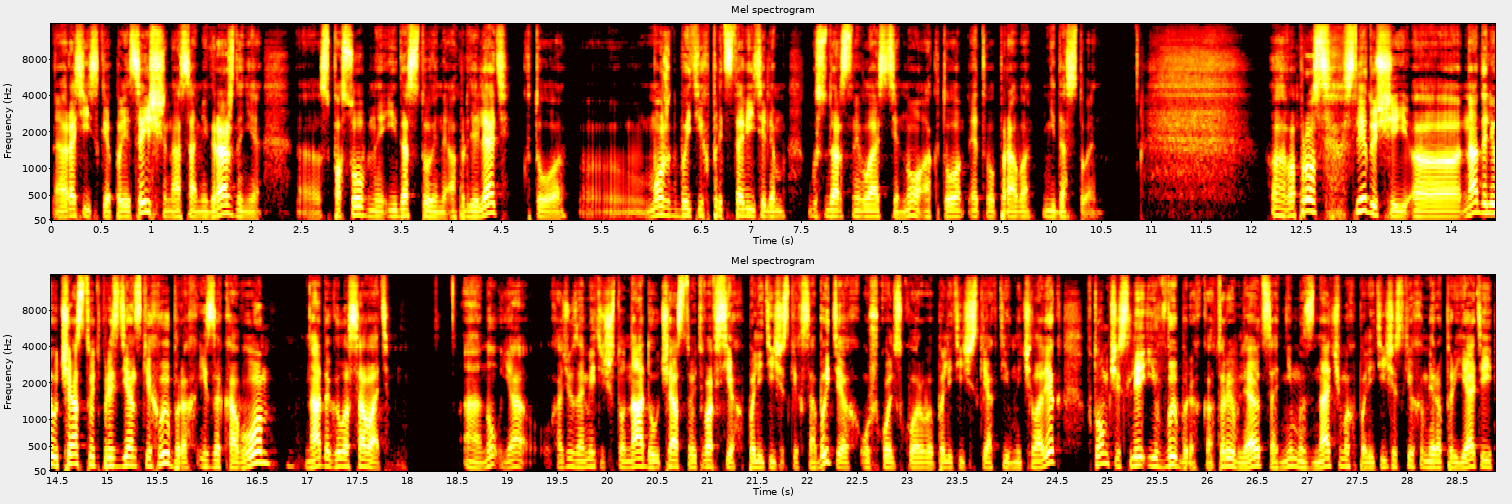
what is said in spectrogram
российская полицейщина, а сами граждане э, способны и достойны определять, кто может быть их представителем государственной власти, но а кто этого права недостоин. А, вопрос следующий. А, надо ли участвовать в президентских выборах и за кого надо голосовать? А, ну, я хочу заметить, что надо участвовать во всех политических событиях, уж коль скоро вы политически активный человек, в том числе и в выборах, которые являются одним из значимых политических мероприятий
